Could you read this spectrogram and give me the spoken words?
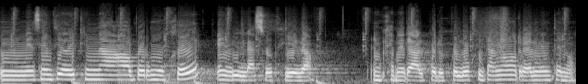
Me he sentido discriminada por mujer en la sociedad en general, pero el pueblo gitano realmente no.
